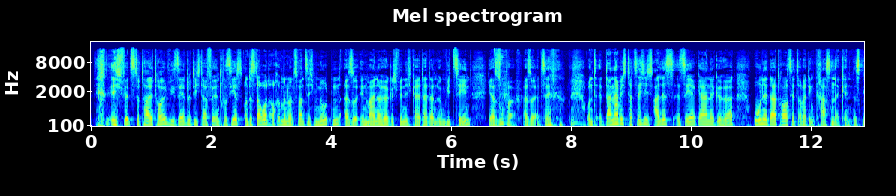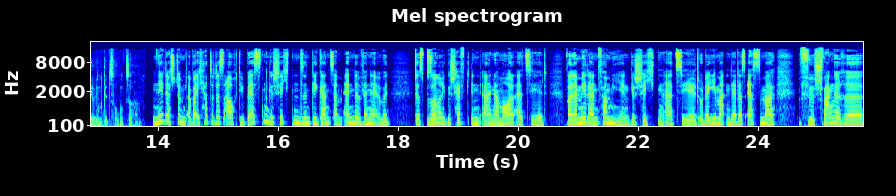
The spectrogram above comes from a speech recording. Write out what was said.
ich find's total toll, wie sehr du dich dafür interessierst. Und es dauert auch immer nur 20 Minuten. Also in meiner Hörgeschwindigkeit hat dann irgendwie 10. Ja, super. Also erzähl. Und dann habe ich tatsächlich alles sehr gerne gehört, ohne daraus jetzt aber den krassen Erkenntnisgewinn gezogen zu haben. Nee, das stimmt. Aber ich hatte das auch. Die besten besten Geschichten sind die ganz am Ende, wenn er über das besondere Geschäft in einer mhm. Mall erzählt, weil er mir dann Familiengeschichten erzählt oder jemanden, der das erste Mal für Schwangere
